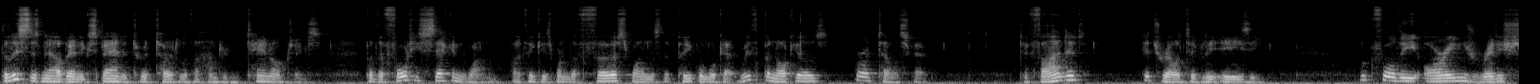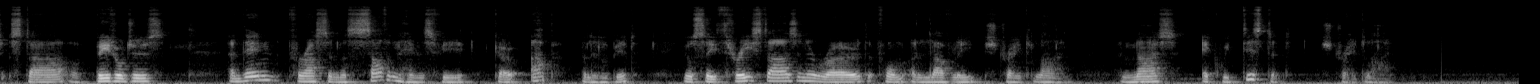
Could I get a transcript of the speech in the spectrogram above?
The list has now been expanded to a total of 110 objects, but the 42nd one, I think, is one of the first ones that people look at with binoculars or a telescope. To find it, it's relatively easy. Look for the orange reddish star of Betelgeuse, and then for us in the southern hemisphere, go up a little bit. You'll see three stars in a row that form a lovely straight line, a nice equidistant straight line.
